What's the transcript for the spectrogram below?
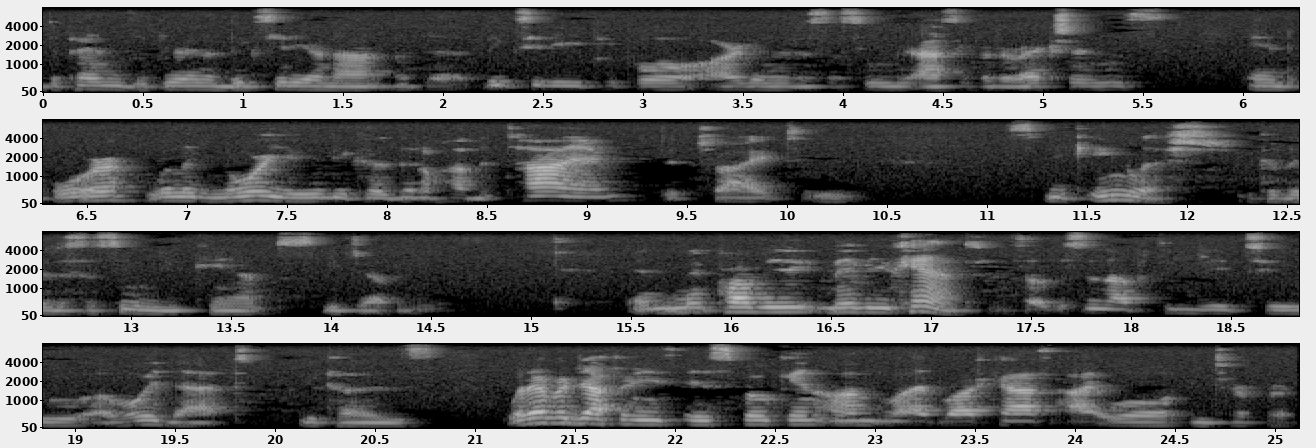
It depends if you're in a big city or not, but the big city people are going to just assume you're asking for directions and or will ignore you because they don't have the time to try to speak English because they just assume you can't speak Japanese. And may, probably, maybe you can't. So this is an opportunity to avoid that because Whatever Japanese is spoken on live broadcast, I will interpret.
